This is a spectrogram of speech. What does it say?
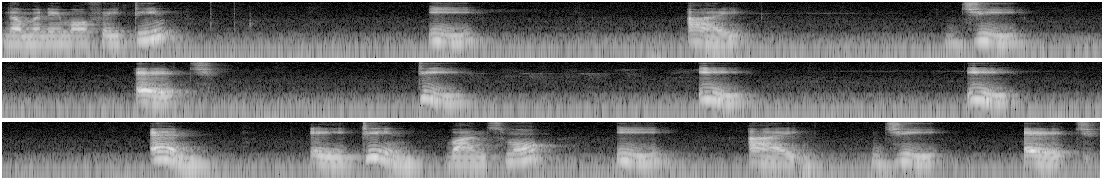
Number name of 18 E. I. G. H. T. E. E. N. 18 once more. E. I. G. H.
